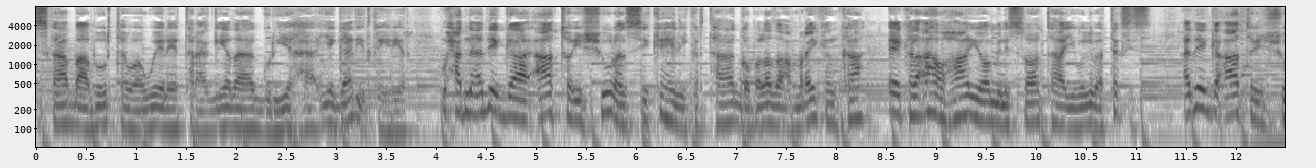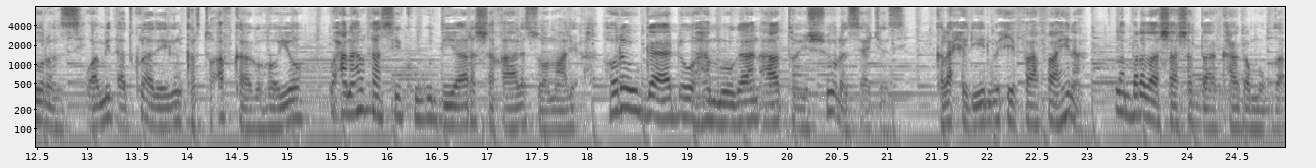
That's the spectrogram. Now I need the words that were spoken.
caymiska baabuurta waaweyn ee taraagyada guryaha iyo gaadiidka yaryar. Waxaadna adeega aato inshuransi ka heli kartaa gobollada maraykanka ee kale ah ohio minnesota iyo weliba texas. Adeegga aato inshuransi waa mid aad ku adeegan karto afkaaga hooyo waxaana halkaasi kugu diyaaro shaqaale soomaali ah. Hore u gaadh oo hamoogaan aato inshuranse agency. Kala xidhiidh wixii faahfaahina lambarada shaashadda kaaga muuqda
